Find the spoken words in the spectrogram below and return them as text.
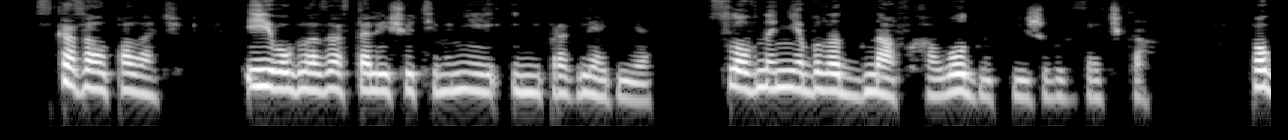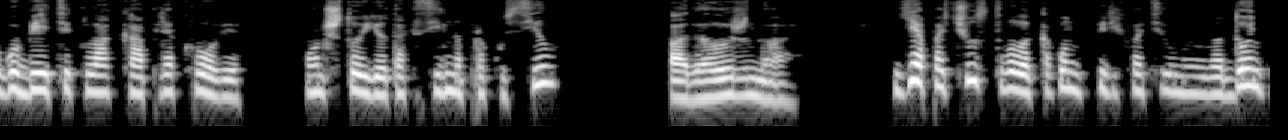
— сказал палач, и его глаза стали еще темнее и непрогляднее, словно не было дна в холодных неживых зрачках. По губе текла капля крови. Он что, ее так сильно прокусил? А должна. Я почувствовала, как он перехватил мою ладонь,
